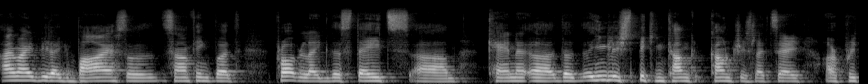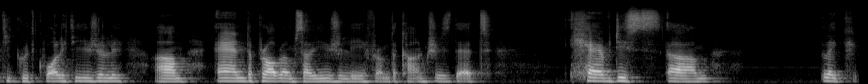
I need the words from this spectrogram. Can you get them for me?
I might be like biased or something, but probably like the states, um, can uh, the, the English-speaking countries, let's say, are pretty good quality usually, um, and the problems are usually from the countries that have this um, like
